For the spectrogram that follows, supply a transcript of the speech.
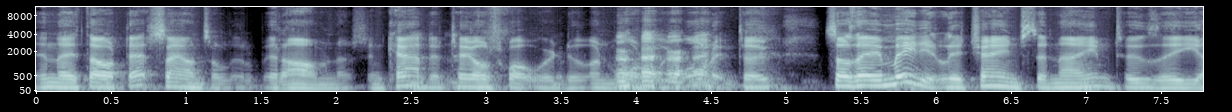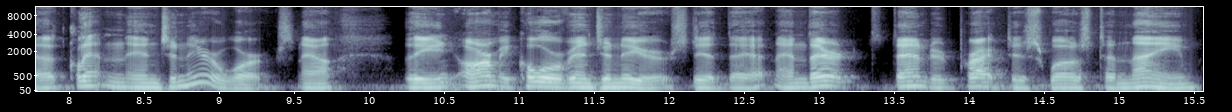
Then they thought that sounds a little bit ominous and kind of tells what we're doing more than we want it to. So they immediately changed the name to the uh, Clinton Engineer Works. Now, the Army Corps of Engineers did that, and their standard practice was to name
